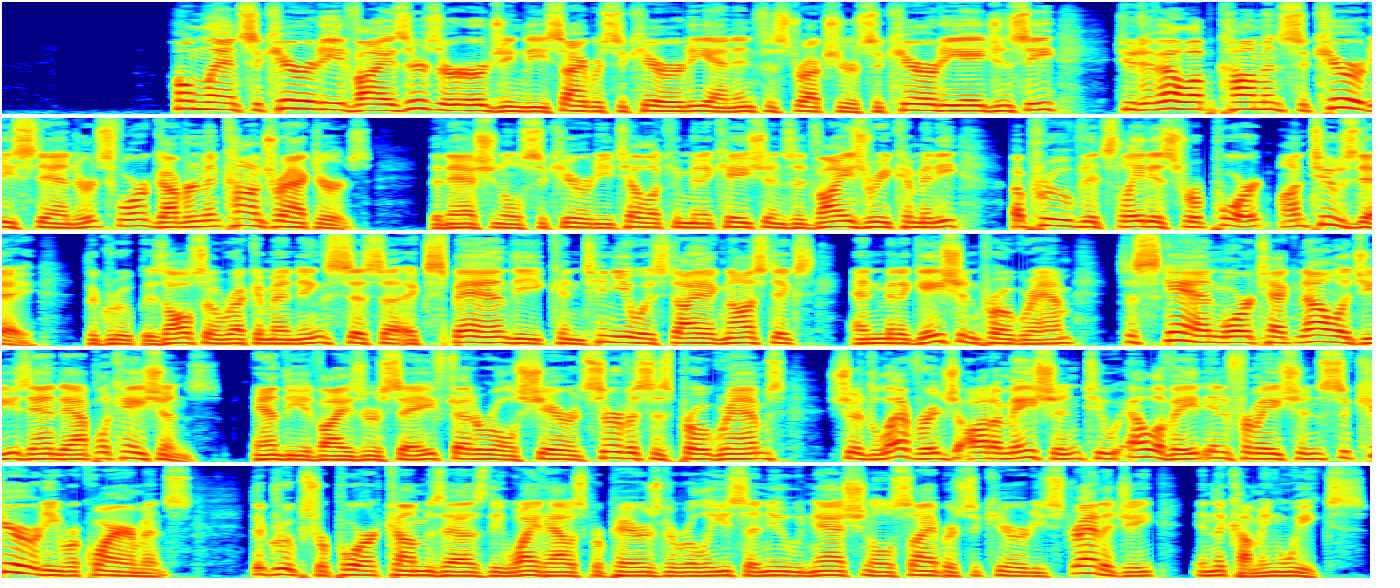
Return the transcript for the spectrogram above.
Homeland Security advisors are urging the Cybersecurity and Infrastructure Security Agency to develop common security standards for government contractors. The National Security Telecommunications Advisory Committee approved its latest report on Tuesday. The group is also recommending CISA expand the Continuous Diagnostics and Mitigation Program to scan more technologies and applications. And the advisors say federal shared services programs should leverage automation to elevate information security requirements. The group's report comes as the White House prepares to release a new national cybersecurity strategy in the coming weeks.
